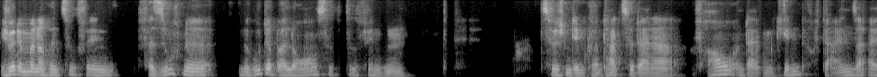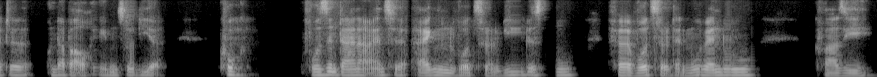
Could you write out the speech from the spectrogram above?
Ich würde immer noch hinzufügen, versuch eine, eine gute Balance zu finden zwischen dem Kontakt zu deiner Frau und deinem Kind auf der einen Seite und aber auch eben zu dir. Guck, wo sind deine einzelnen eigenen Wurzeln? Wie bist du verwurzelt? Denn nur wenn du quasi,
